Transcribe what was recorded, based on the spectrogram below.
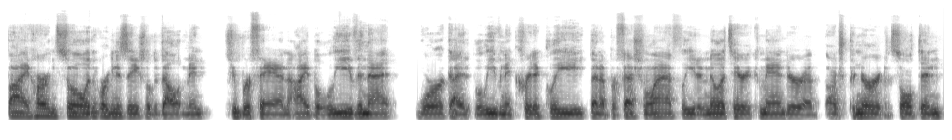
by heart and soul an organizational development super fan. I believe in that work. I believe in it critically. Been a professional athlete, a military commander, an entrepreneur, a consultant.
